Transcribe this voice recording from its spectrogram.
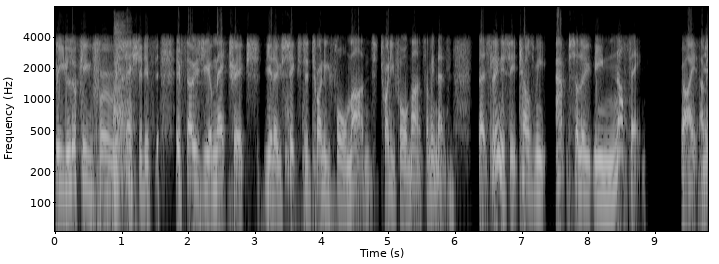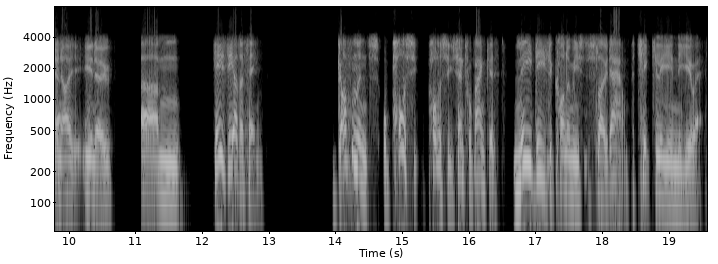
be looking for a recession. If if those are your metrics, you know, six to 24 months, 24 months. I mean, that's that's lunacy. It tells me absolutely nothing, right? I yeah. mean, I you know, um, here's the other thing governments or policy, policy central bankers need these economies to slow down, particularly in the US.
